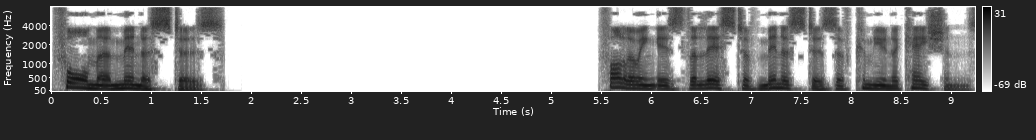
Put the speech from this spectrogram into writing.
Former ministers Following is the list of Ministers of Communications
